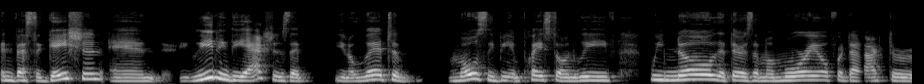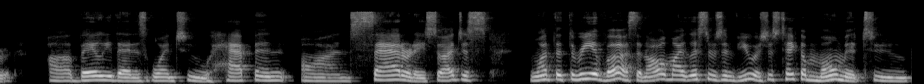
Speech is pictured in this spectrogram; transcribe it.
investigation and leading the actions that you know led to Moseley being placed on leave. We know that there's a memorial for Dr. Uh, Bailey that is going to happen on Saturday. So I just want the three of us and all of my listeners and viewers just take a moment to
